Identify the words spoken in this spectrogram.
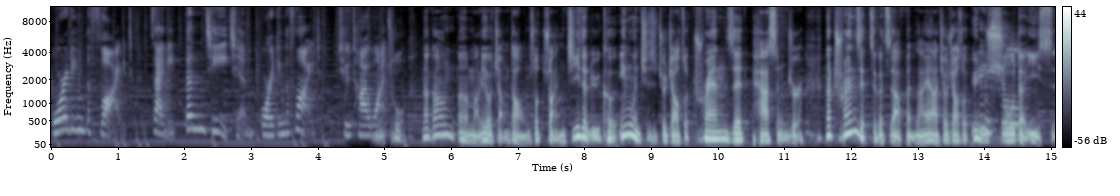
boarding the flight，在你登机以前 boarding the flight。 To Taiwan，没错。那刚刚呃，玛丽有讲到，我们说转机的旅客，英文其实就叫做 transit passenger。那 transit 这个字啊，本来啊就叫做运输的意思。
